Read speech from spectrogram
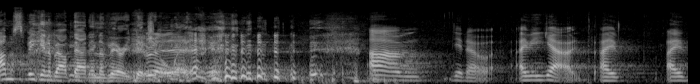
I'm speaking about that in a very digital way. um, you know i mean yeah i I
